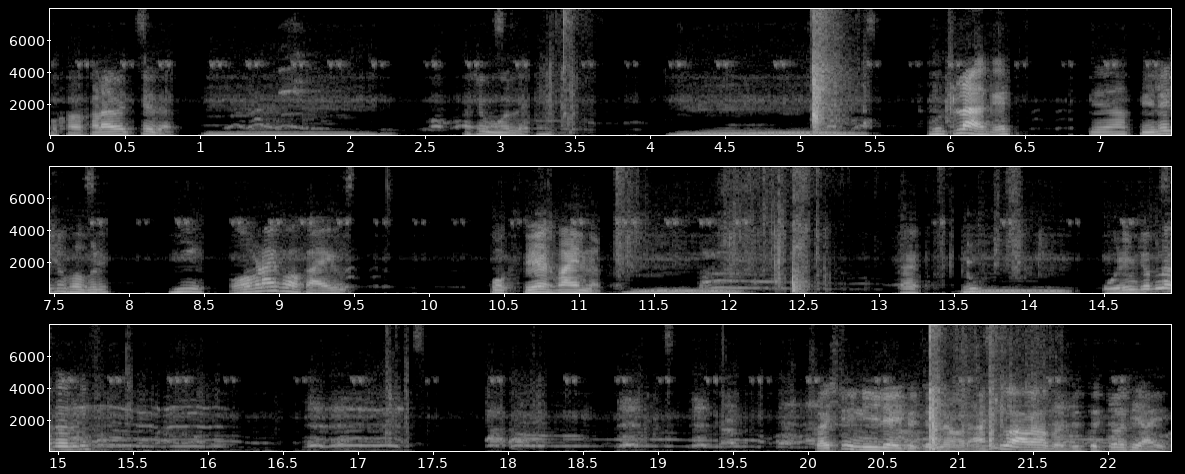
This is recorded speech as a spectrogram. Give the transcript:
ખખડાવે જ છે દા શું બોલે? ભૂત લાગે. આ પેલે શું ખખડી હમણાં કોક આવ્યું. કોક છે ફાઇનલ ઓળી ચોક ના ખખડી કશું નહીં લે તો જનાવર આ શું આવે બધું? તો ચોથી આવી.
